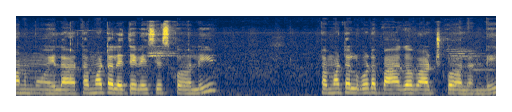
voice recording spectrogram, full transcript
మనము ఇలా టమాటాలు అయితే వేసేసుకోవాలి. టమాటాలు కూడా బాగా వాడ్చుకోవాలండి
